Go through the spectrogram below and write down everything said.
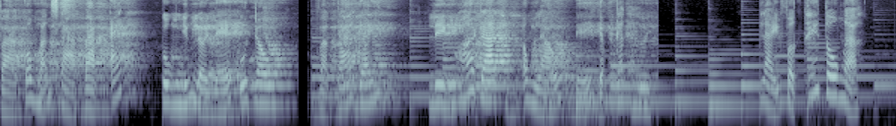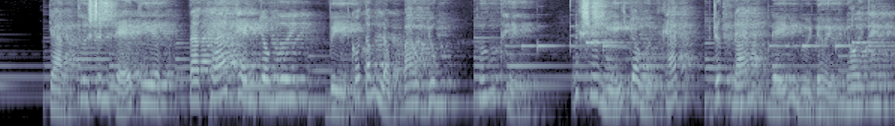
và con mãng xà bạc ác cùng những lời lẽ của trâu và cá gáy liền hóa ra thành ông lão để gặp các ngươi. Lại Phật Thế Tôn ạ, à, chàng thư sinh trẻ kia ta khá khen cho ngươi vì có tấm lòng bao dung hướng thiện biết suy nghĩ cho người khác rất đáng để người đời noi theo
